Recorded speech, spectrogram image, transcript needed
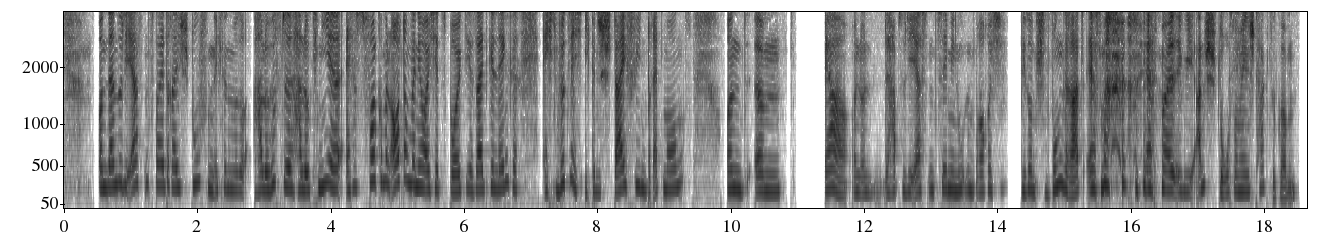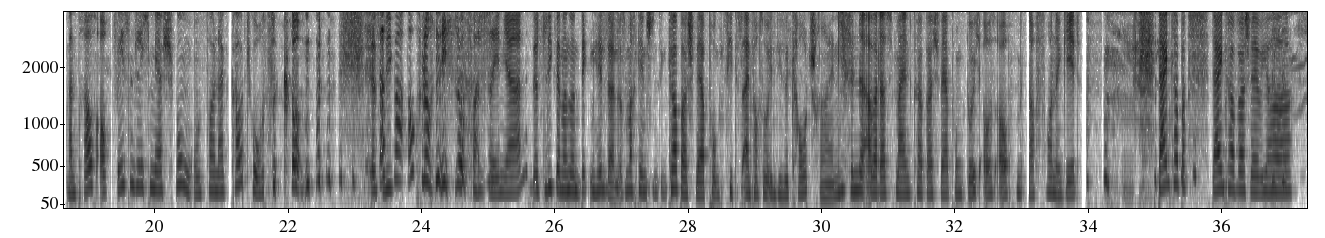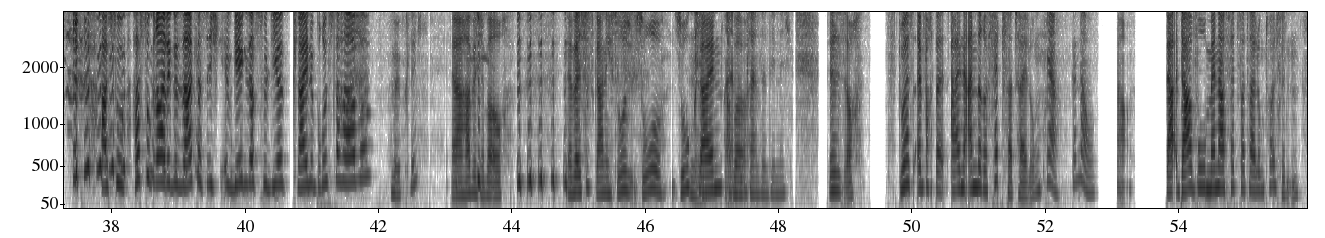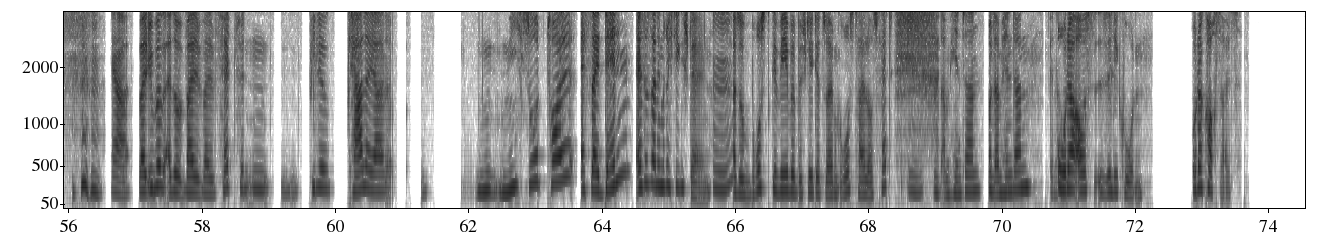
Und dann so die ersten zwei, drei Stufen. Ich dann immer so, hallo Hüfte, hallo Knie. Es ist vollkommen in Ordnung, wenn ihr euch jetzt beugt. Ihr seid Gelenke. Echt wirklich. Ich bin steif wie ein Brett morgens. Und ähm, ja, und, und hab so die ersten zehn Minuten brauche ich wie so ein Schwungrad erstmal erstmal irgendwie Anstoß, um in den Tag zu kommen. Man braucht auch wesentlich mehr Schwung, um von der Couch hochzukommen. Das, das liegt, war auch noch nicht so vor zehn Jahren. Das liegt an unseren dicken Hintern. Das macht den Körperschwerpunkt, zieht es einfach so in diese Couch rein. Ich finde aber, dass mein Körperschwerpunkt durchaus auch mit nach vorne geht. Dein Körper, dein Körperschwerpunkt, ja. Hast du, hast du gerade gesagt, dass ich im Gegensatz zu dir kleine Brüste habe? Möglich. Ja, habe ich aber auch. Dabei ist es gar nicht so, so, so nee, klein. Nein, aber so klein sind die nicht. Das ist auch. Du hast einfach eine andere Fettverteilung. Ja, genau. Ja. Da, da, wo Männer Fettverteilung toll finden. ja. Weil über, also weil, weil Fett finden viele Kerle ja nicht so toll, es sei denn, es ist an den richtigen Stellen. Mhm. Also Brustgewebe besteht ja zu einem Großteil aus Fett. Mhm. Und am Hintern. Und am Hintern. Genau. Oder aus Silikon. Oder Kochsalz.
